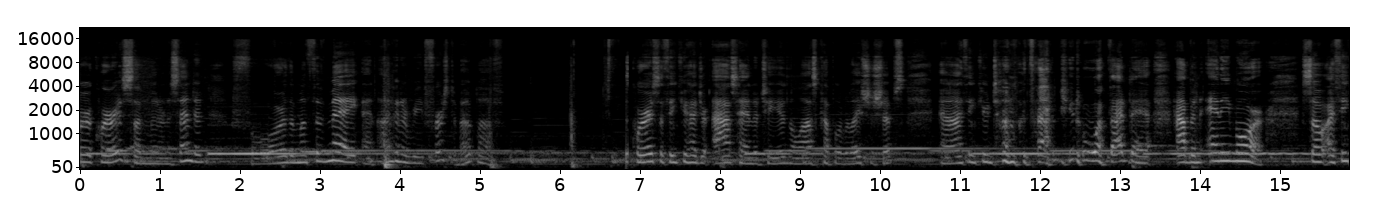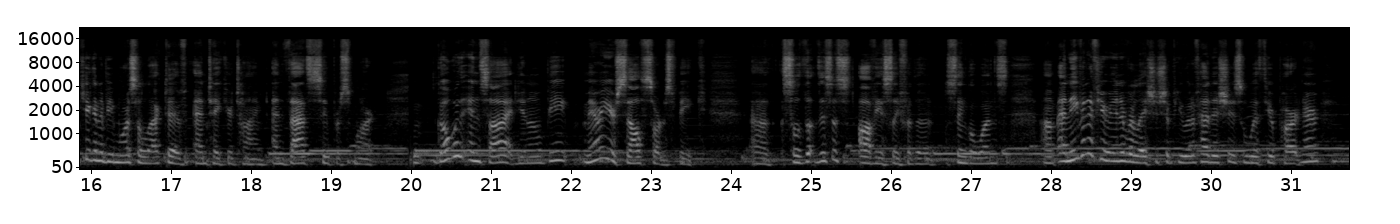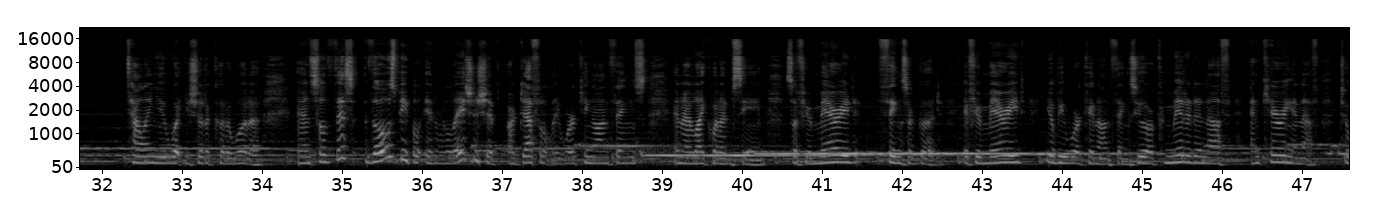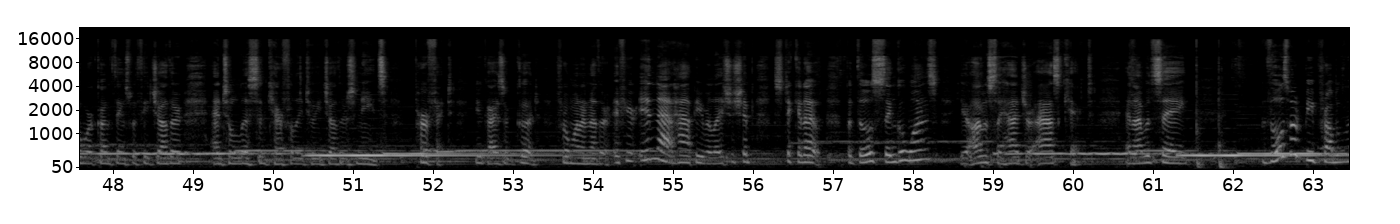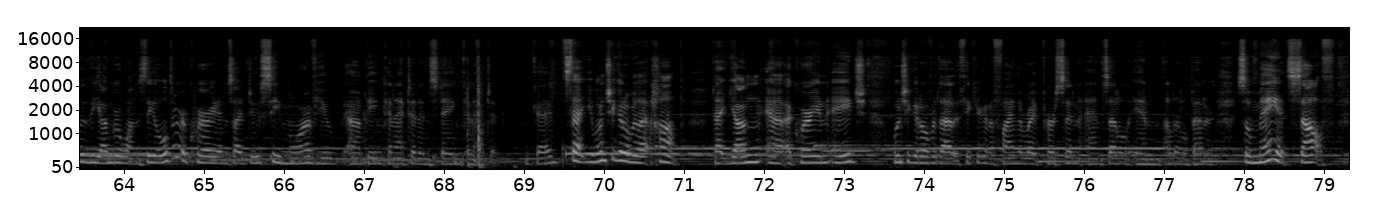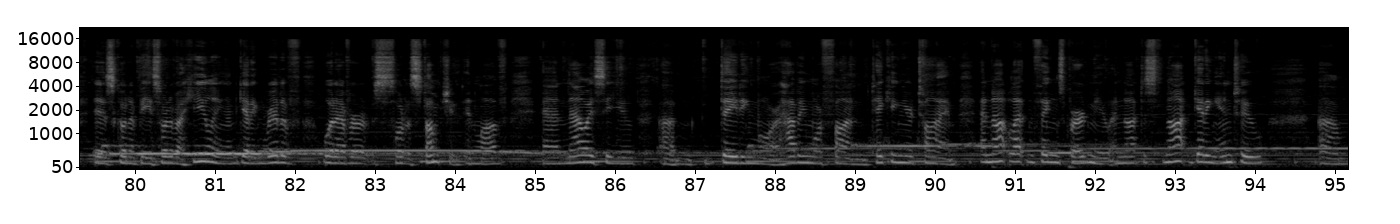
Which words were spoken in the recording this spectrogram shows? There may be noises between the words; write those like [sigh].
for Aquarius, Sun, Moon, and Ascendant for the month of May, and I'm going to read first about love. Aquarius, I think you had your ass handed to you in the last couple of relationships, and I think you're [laughs] done with that. You don't want that to happen anymore. So I think you're going to be more selective and take your time, and that's super smart. Go with inside, you know, be marry yourself, so to speak. Uh, so th this is obviously for the single ones. Um, and even if you're in a relationship, you would have had issues with your partner telling you what you shoulda, coulda, woulda. And so this, those people in relationship are definitely working on things, and I like what I'm seeing. So if you're married, things are good. If you're married, you'll be working on things. You are committed enough and caring enough to work on things with each other and to listen carefully to each other's needs. Perfect. You guys are good for one another. If you're in that happy relationship, stick it out. But those single ones, you honestly had your ass kicked. And I would say those would be probably the younger ones. The older Aquarians, I do see more of you uh, being connected and staying connected. Okay, it's that you once you get over that hump, that young uh, Aquarian age, once you get over that, I think you're going to find the right person and settle in a little better. So May itself is going to be sort of a healing and getting rid of whatever sort of stumped you in love. And now I see you um, dating more, having more fun, taking your time, and not letting things burden you, and not just not getting into um,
